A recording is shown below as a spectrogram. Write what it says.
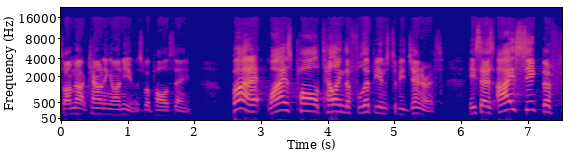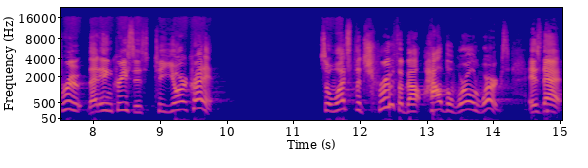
So I'm not counting on you." Is what Paul is saying. But why is Paul telling the Philippians to be generous? He says, "I seek the fruit that increases to your credit." So, what's the truth about how the world works? Is that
